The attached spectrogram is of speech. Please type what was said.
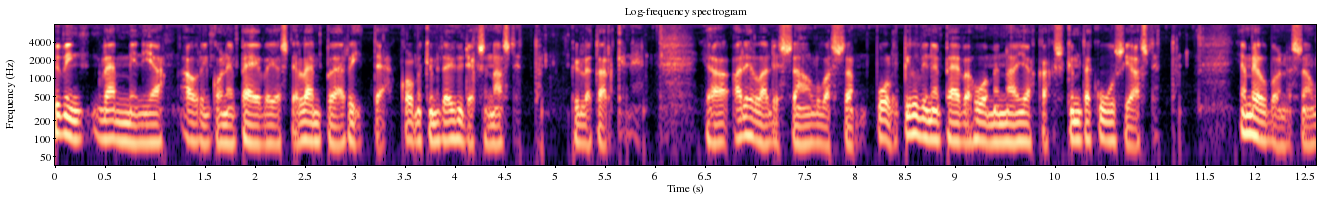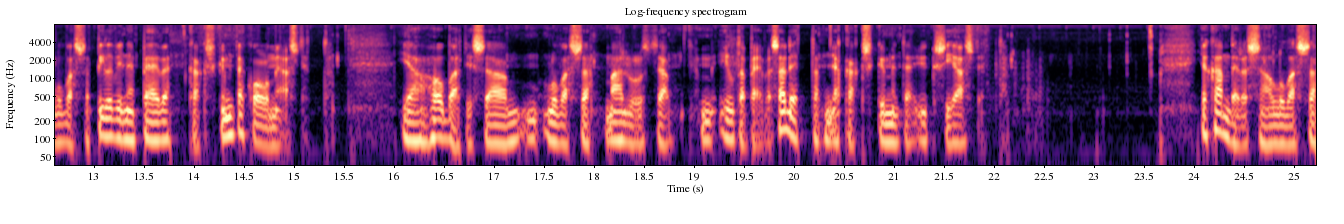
hyvin lämmin ja aurinkoinen päivä, josta lämpöä riittää 39 astetta. Kyllä tarkenee. Ja Adelaidessa on luvassa puolipilvinen päivä huomenna ja 26 astetta. Ja Melbourneissa on luvassa pilvinen päivä 23 astetta. Ja Hobartissa on luvassa mahdollista iltapäiväsadetta ja 21 astetta ja Kamperassa on luvassa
